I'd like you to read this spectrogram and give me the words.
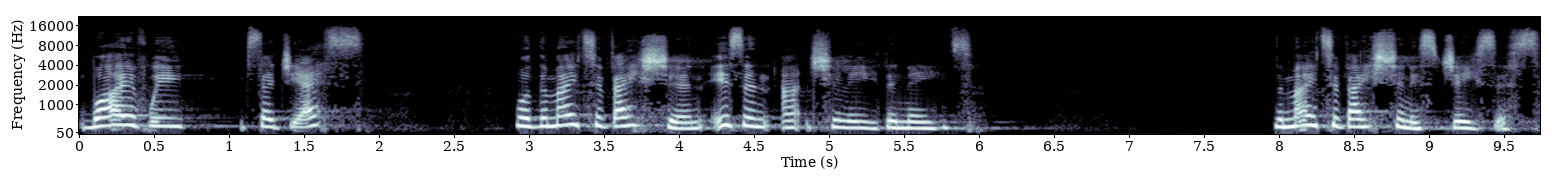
why have we said yes? Well, the motivation isn't actually the need. The motivation is Jesus.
